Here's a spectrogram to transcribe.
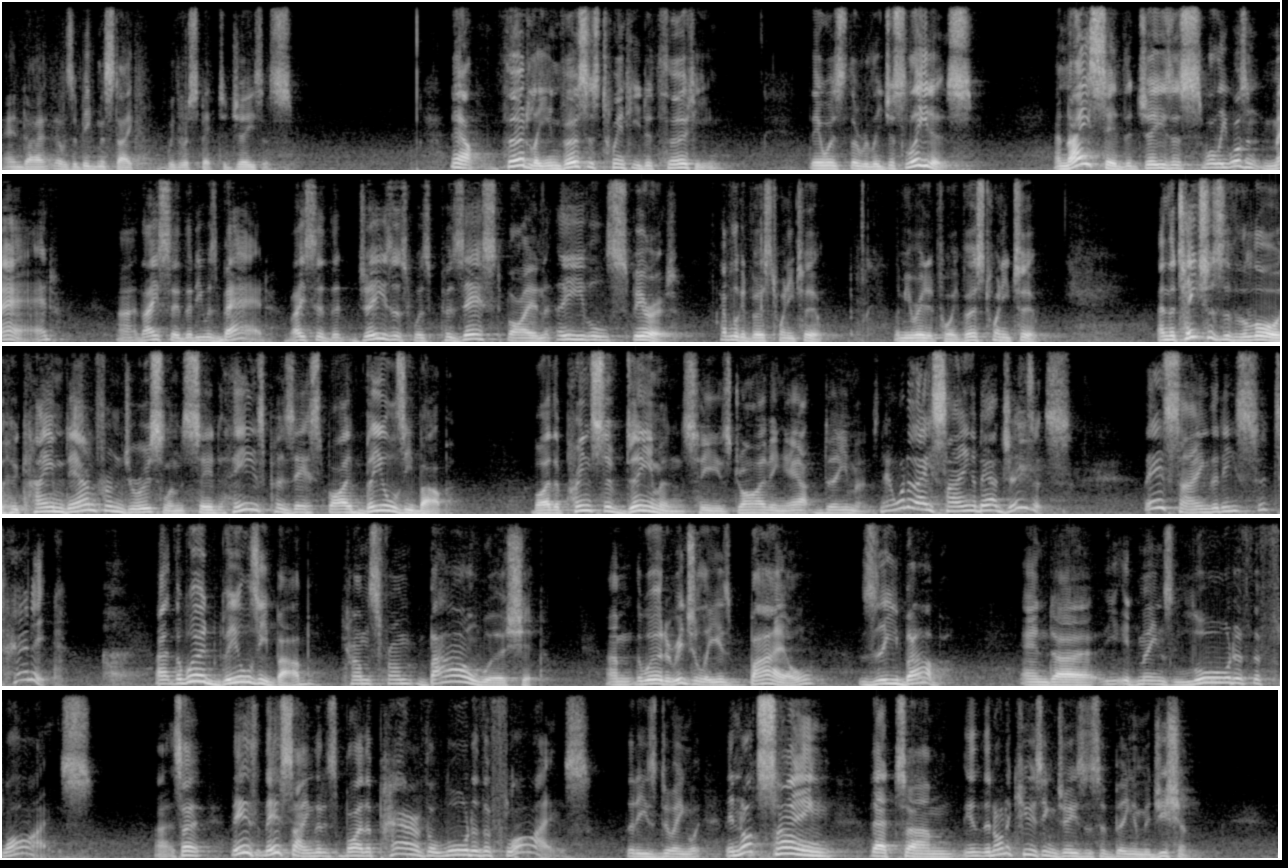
And uh, it was a big mistake with respect to Jesus. Now, thirdly, in verses 20 to 30, there was the religious leaders. And they said that Jesus, well, he wasn't mad. Uh, they said that he was bad. They said that Jesus was possessed by an evil spirit. Have a look at verse 22. Let me read it for you. Verse 22. And the teachers of the law who came down from Jerusalem said, He is possessed by Beelzebub. By the prince of demons, he is driving out demons. Now, what are they saying about Jesus? They're saying that he's satanic. Uh, the word Beelzebub comes from Baal worship. Um, the word originally is Baal Zebub, and uh, it means Lord of the Flies. Uh, so they're, they're saying that it's by the power of the Lord of the Flies that he's doing. They're not saying that, um, they're not accusing Jesus of being a magician.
